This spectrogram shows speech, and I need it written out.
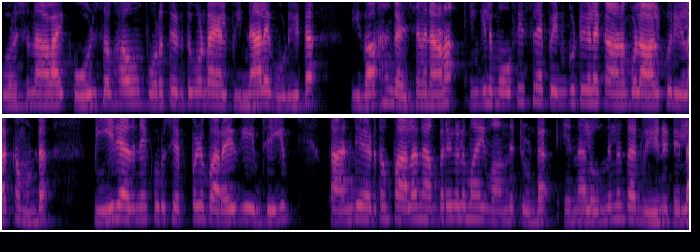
കുറച്ചു നാളായി കോഴി സ്വഭാവം പുറത്തെടുത്തുകൊണ്ട് അയാൾ പിന്നാലെ കൂടിയിട്ട് വിവാഹം കഴിച്ചവനാണ്. എങ്കിലും ഓഫീസിലെ പെൺകുട്ടികളെ കാണുമ്പോൾ ആൾക്കൊരു ഇളക്കമുണ്ട്. മീര അതിനെക്കുറിച്ച് എപ്പോഴും പറയുകയും ചെയ്യും. തന്റെ അടുത്തും പല നമ്പറുകളുമായി വന്നിട്ടുണ്ട്. എന്നാൽ ഒന്നിലും താൻ വീണിട്ടില്ല.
